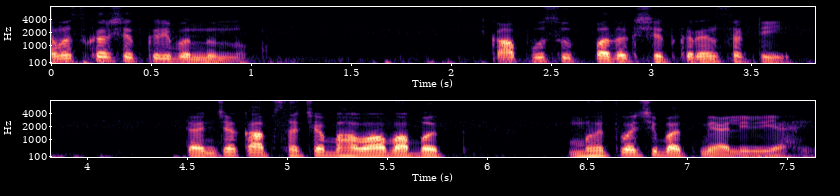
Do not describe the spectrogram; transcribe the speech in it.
नमस्कार शेतकरी बंधूंनो. कापूस उत्पादक शेतकऱ्यांसाठी त्यांच्या कापसाच्या भावाबाबत महत्त्वाची बातमी आलेली आहे.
